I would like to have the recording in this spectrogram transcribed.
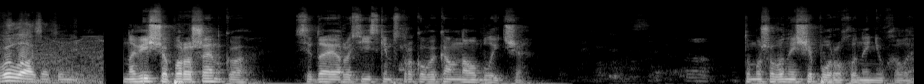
вилазять у них. Навіщо Порошенко сідає російським строковикам на обличчя? Тому що вони ще пороху не нюхали.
